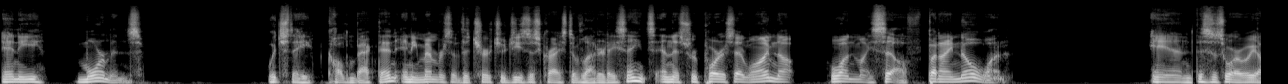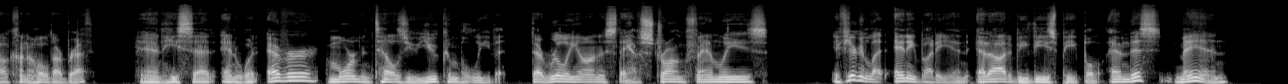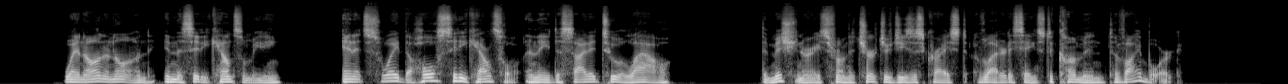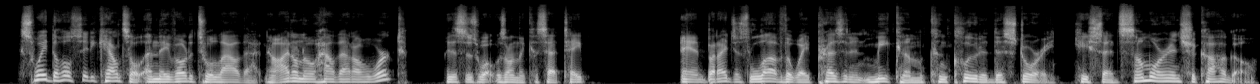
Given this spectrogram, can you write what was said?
any Mormons? Which they called them back then, any members of the Church of Jesus Christ of Latter day Saints. And this reporter said, Well, I'm not one myself, but I know one. And this is where we all kind of hold our breath. And he said, And whatever Mormon tells you, you can believe it. They're really honest. They have strong families if you're going to let anybody in, it ought to be these people. And this man went on and on in the city council meeting, and it swayed the whole city council, and they decided to allow the missionaries from the Church of Jesus Christ of Latter day Saints to come in to Vyborg. Swayed the whole city council, and they voted to allow that. Now, I don't know how that all worked. This is what was on the cassette tape. And, but I just love the way President Mecham concluded this story. He said, somewhere in Chicago,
